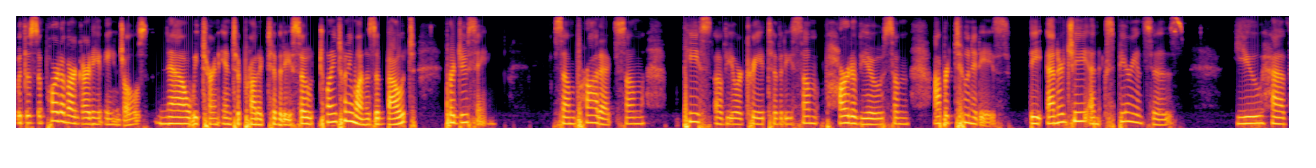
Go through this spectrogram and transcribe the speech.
with the support of our guardian angels, now we turn into productivity. So 2021 is about producing some product, some piece of your creativity, some part of you, some opportunities, the energy and experiences you have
